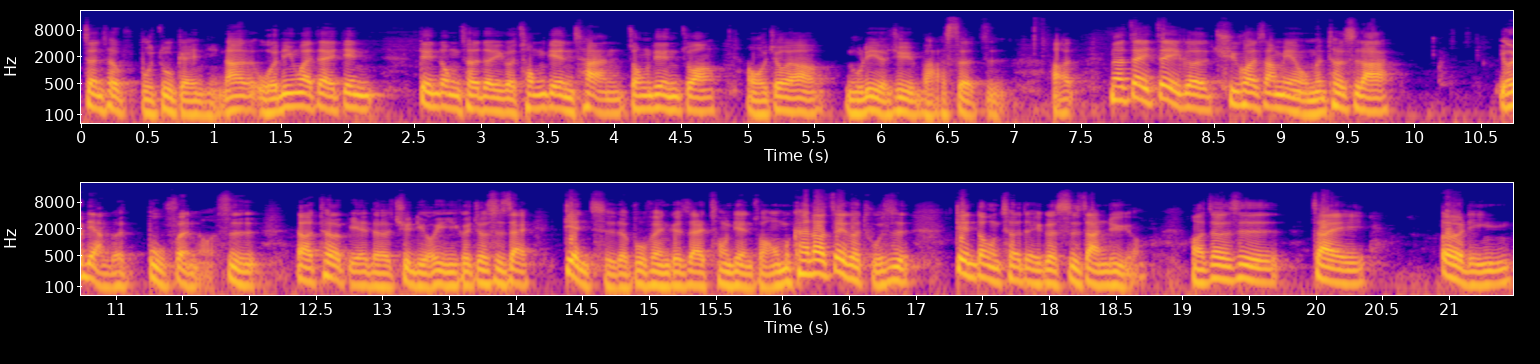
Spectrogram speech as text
政策补助给你，那我另外在电电动车的一个充电站、充电桩，我就要努力的去把它设置啊。那在这个区块上面，我们特斯拉有两个部分哦，是要特别的去留意，一个就是在电池的部分，一个在充电桩。我们看到这个图是电动车的一个市占率哦，啊，这个是在二零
